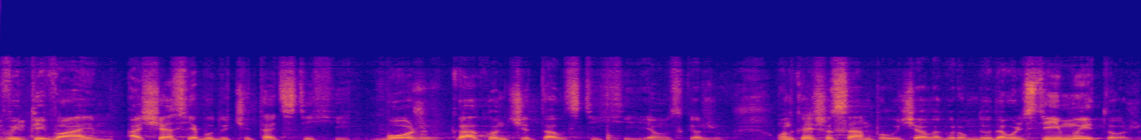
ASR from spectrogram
выпиваем, а сейчас я буду читать стихи. Боже, как он читал стихи, я вам скажу. Он, конечно, сам получал огромное удовольствие, и мы тоже.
